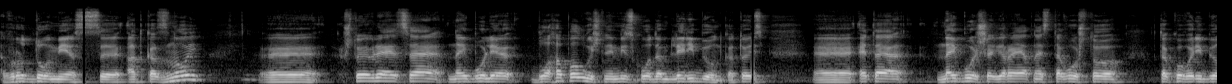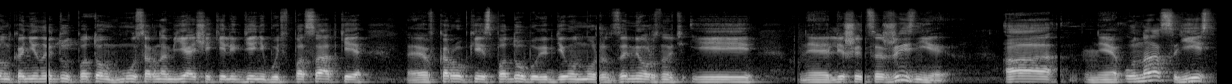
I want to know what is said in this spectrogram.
в роддоме с отказной, э, что является наиболее благополучным исходом для ребенка. То есть э, это наибольшая вероятность того, что такого ребенка не найдут потом в мусорном ящике или где-нибудь в посадке, в коробке из-под обуви, где он может замерзнуть и э, лишиться жизни. А э, у нас есть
